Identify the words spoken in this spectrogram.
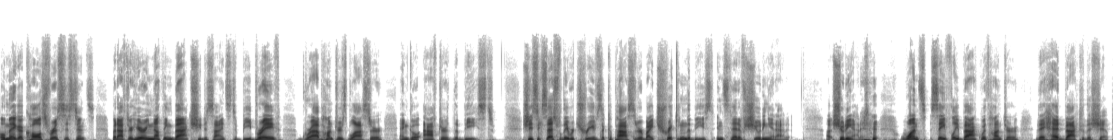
Omega calls for assistance, but after hearing nothing back, she decides to be brave, grab Hunter's blaster, and go after the beast. She successfully retrieves the capacitor by tricking the beast instead of shooting it at it. Uh, shooting at it. Once safely back with Hunter, they head back to the ship.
